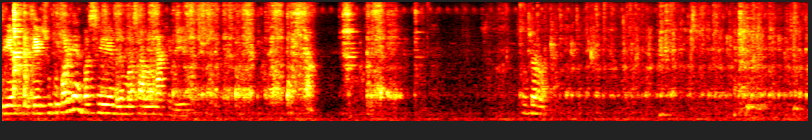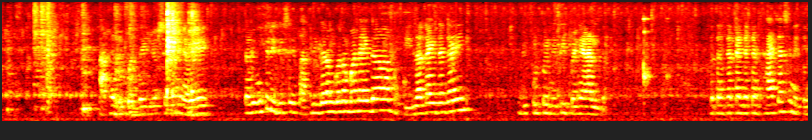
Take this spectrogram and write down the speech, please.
જે એમ કે તેલ છૂટું પડી જાય ને પછી બધો મસાલો નાખી દઈએ. તો ચાલો. આખે બધું બંધાઈ ગયું છે ને, હવે તવી મૂકી દીધી છે પાટલી ગરમ ગરમ બનાવી દઉં ઘી લગાવી લગાવી વિપુલ પર નીતિ પઈને આવી દો. બધા જકા જકા થાચા છે ને તે.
